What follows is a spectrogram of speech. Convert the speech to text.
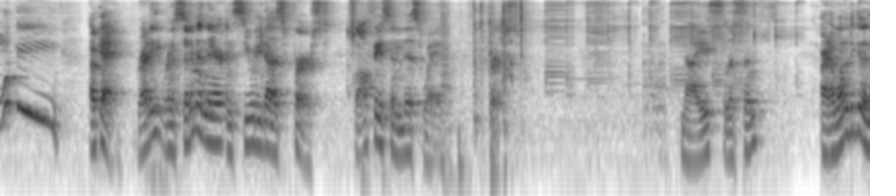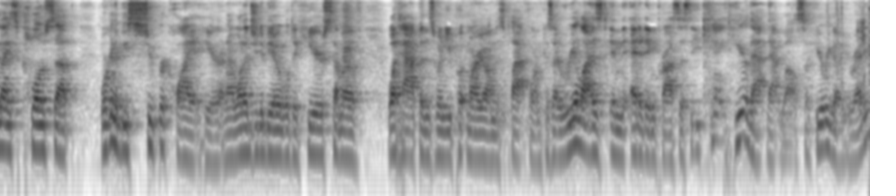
Whoopee. Okay, ready? We're gonna sit him in there and see what he does first. So I'll face him this way first. Nice. Listen. All right, I wanted to get a nice close up. We're gonna be super quiet here, and I wanted you to be able to hear some of what happens when you put Mario on this platform because I realized in the editing process that you can't hear that that well. So here we go. You ready?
